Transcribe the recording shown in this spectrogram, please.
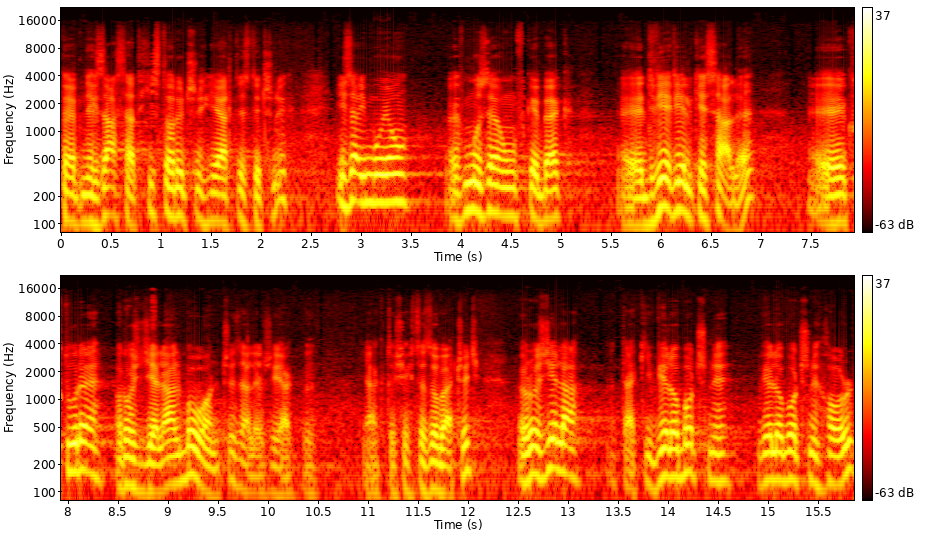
pewnych zasad historycznych i artystycznych i zajmują w Muzeum w Quebec y, dwie wielkie sale, y, które rozdziela albo łączy, zależy jakby, jak to się chce zobaczyć, rozdziela taki wieloboczny, wieloboczny hall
